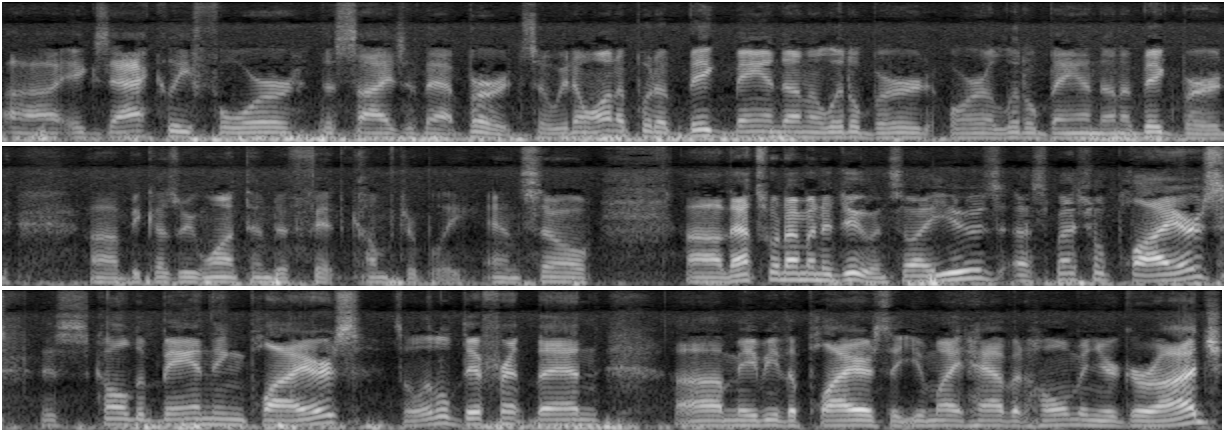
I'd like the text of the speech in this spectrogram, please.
uh, exactly for the size of that bird. So we don't want to put a big band on a little bird or a little band on a big bird uh, because we want them to fit comfortably. And so uh, that's what I'm going to do. And so I use a special pliers. This is called a banding pliers. It's a little different than uh, maybe the pliers that you might have at home in your garage.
